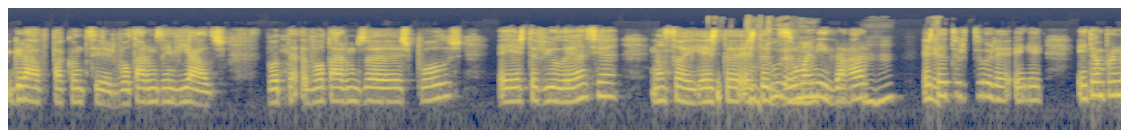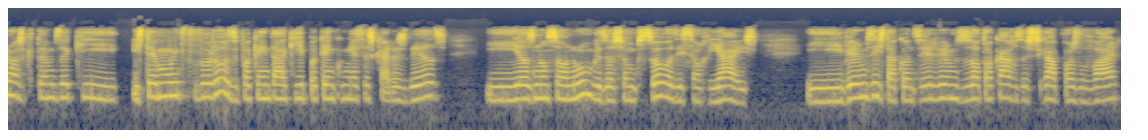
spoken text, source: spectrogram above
grave para acontecer. Voltarmos a enviá-los, voltarmos a expô-los é esta violência, não sei, esta, esta tortura, é? desumanidade. Uhum. Esta é... tortura, é... então para nós que estamos aqui, isto é muito doloroso para quem está aqui, para quem conhece as caras deles, e eles não são números, eles são pessoas e são reais. E vermos isto acontecer, vermos os autocarros a chegar para os levar,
